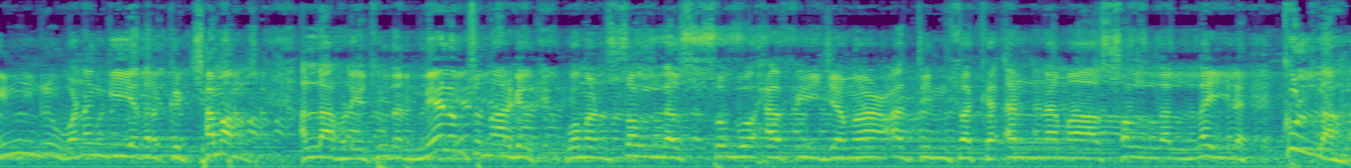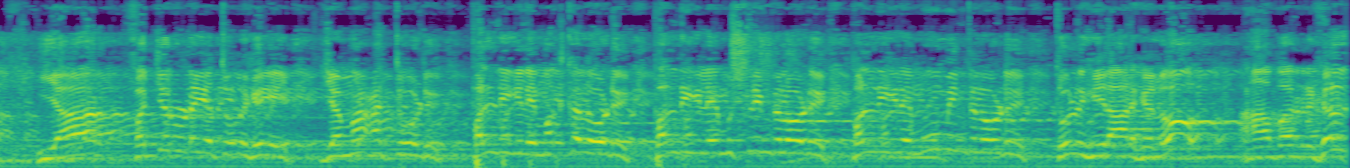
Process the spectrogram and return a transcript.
நின்று வணங்கியதற்கு சமம். அல்லாஹ்வுடைய தூதர் மேலும் சொன்னார்கள் ஒமன் ஸல்ல சுப்ஹ ஃபி ஜமாஅத்தின் ஃபகன்னமா ஸல்லல் லைல். குல்லா யார் ஃபஜ்ருடைய தொழுகையை ஜமாஅத்தோடு பள்ளியிலே மக்களோடு பள்ளியிலே முஸ்லிம்கள் முஸ்லிம்களோடு பள்ளியிலே மூமின்களோடு தொழுகிறார்களோ அவர்கள்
